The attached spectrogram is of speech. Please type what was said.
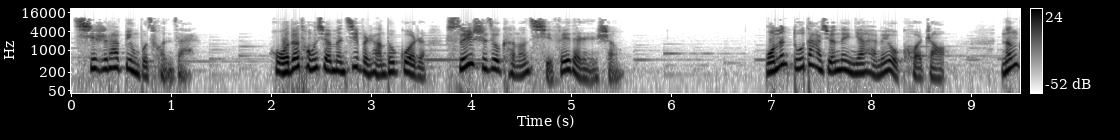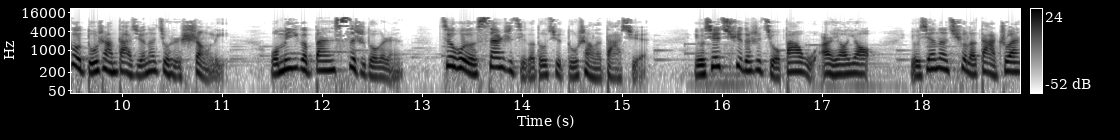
其实它并不存在。我的同学们基本上都过着随时就可能起飞的人生。我们读大学那年还没有扩招，能够读上大学那就是胜利。我们一个班四十多个人。最后有三十几个都去读上了大学，有些去的是九八五二幺幺，有些呢去了大专，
